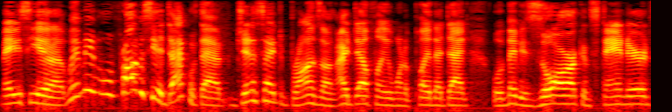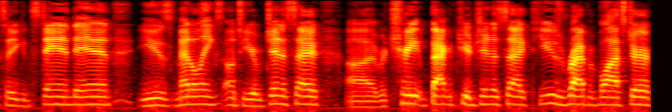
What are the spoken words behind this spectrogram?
maybe see a, maybe we'll probably see a deck with that. Genesect to Bronzong. I definitely want to play that deck with maybe Zoroark and Standard, so you can stand in, use Metal Links onto your Genesect, uh, retreat back into your Genesect, use Rapid Blaster.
